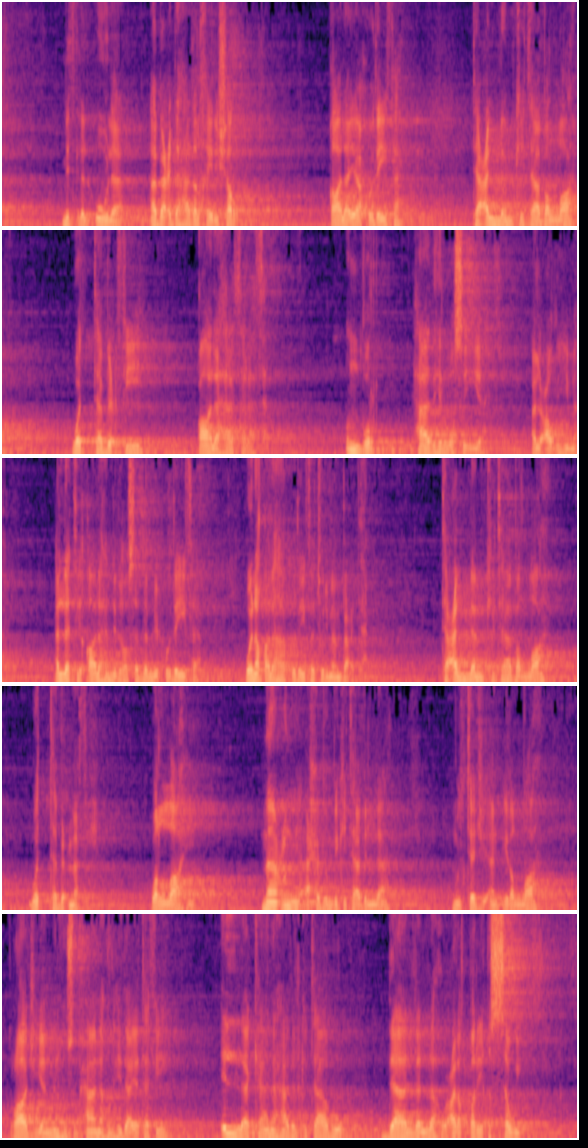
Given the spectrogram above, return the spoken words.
مثل الأولى أبعد هذا الخير شر؟ قال يا حذيفة تعلم كتاب الله واتبع فيه. قالها ثلاثة. انظر هذه الوصية العظيمة. التي قالها النبي صلى الله عليه وسلم لحذيفة ونقلها حذيفة لمن بعده. تعلم كتاب الله واتبع ما فيه. والله ما عني أحد بكتاب الله ملتجئا إلى الله راجيا منه سبحانه الهداية فيه إلا كان هذا الكتاب دالا له على الطريق السوي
